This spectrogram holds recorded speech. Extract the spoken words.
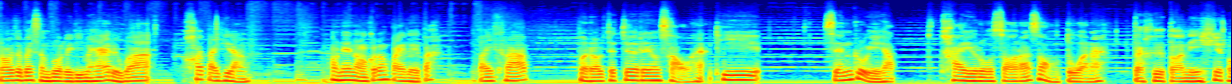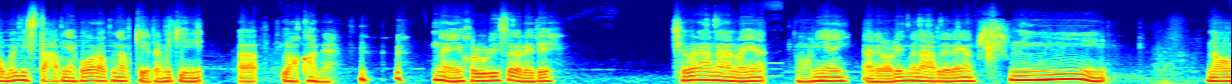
เราจะไปสำรวจเลยดีไหมฮะ หรือว่าค่อยไปทีหลัง เอาแน่นอนก็ต้องไปเลยปะไปครับเปิดเราจะเจอไดโนเสาร์ฮะที่เซนต์หลุยครับไคโรซอรัสสองตัวนะ แต่คือตอนนี้เราไม่มีสตาฟไงเพราะเราเพิ่งอัปเกรดไปเมื่อกี้นี้ เออรอก่อนนะ ไหนขอดูรีเสิร์ชหน่อยดิใช้เวลานานไหมอะ อ๋อนี่ไงอะเดี๋ยวเราเร่งเวลาไปเลยได้กันนี่ น้อง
